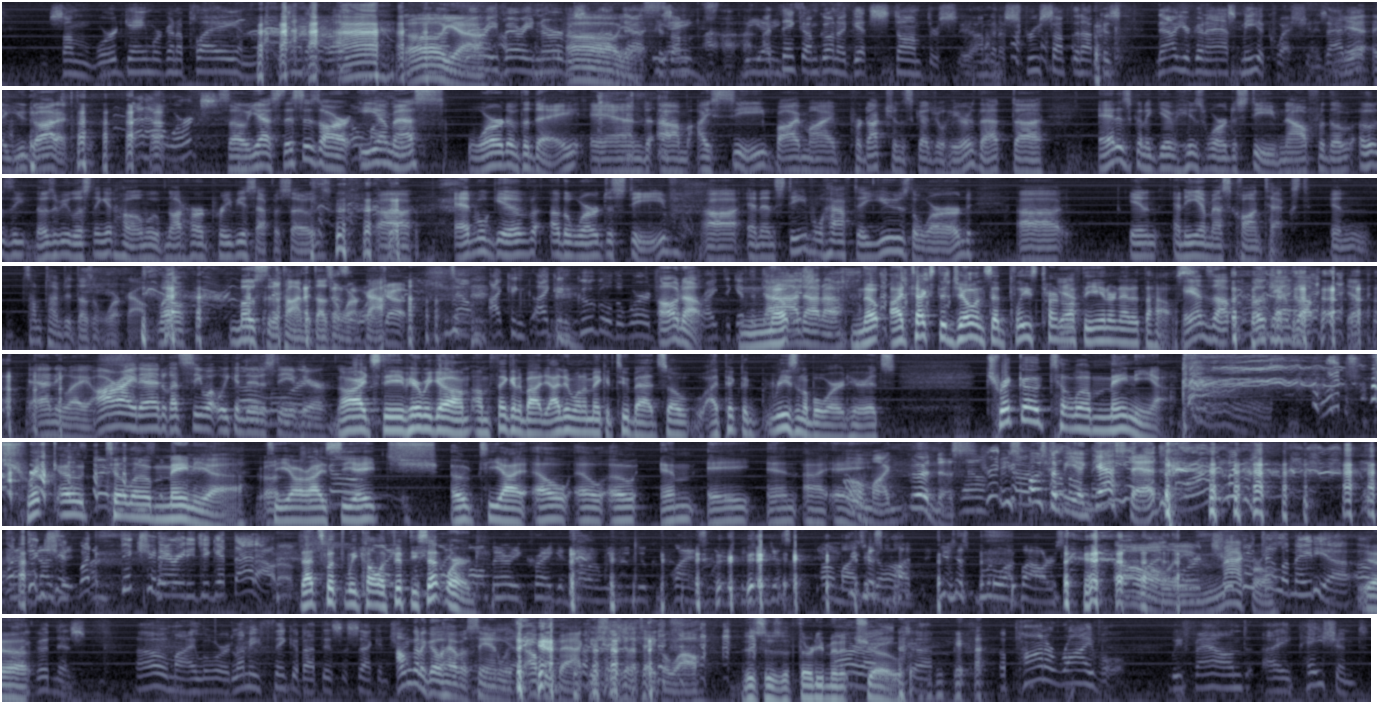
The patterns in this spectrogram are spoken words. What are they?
some word game we're going to play, and right? Oh, I'm yeah. Very, very nervous Oh, about yes. that because The I'm, I, I, think. I'm going to get stumped or I'm going to screw something up because now you're going to ask me a question. Is that Yeah, it? you got it. Is that how it works? So yes, this is our Oh. EMS word of the day, and um, I see by my production schedule here that uh, Ed is going to give his word to Steve. Now, for the those those of you listening at home who have not heard previous episodes, uh, Ed will give uh, the word to Steve, uh, and then Steve will have to use the word uh, in an EMS context. And sometimes it doesn't work out. Well, most of the time it doesn't, work, out. Now I can I can Google the word. Oh, first, no. Right to get the Nope. No, no, definition. no. Nope. I texted Joe and said, please turn Yeah. off the internet at the house. Hands up, both hands up. Yep. Anyway, all right, Ed. Let's see what we can do Oh, to Steve here. All right, Steve, here we go. I'm, I'm thinking about you. I didn't want to make it too bad, so I picked a reasonable word here. It's trichotillomania. What? Trichotillomania. T R I C H O T I L L O M A N I A. Oh my goodness! Well- He's supposed to be a guest, Ed. that's what, diction, what dictionary did you get that out of? That's what we call a Like, 50 we cent word. Mary Craig and tell her we need new compliance lawyers because you just, Oh my you just, God. you just blew up ours. Oh Holy mackerel! Trichotillomania. Oh Yeah. my goodness. Oh my lord. Let me think about this a second. I'm gonna go have a sandwich. I'll be back. This is gonna take a while. This is a 30 minute All right, show. uh, Upon arrival, we found a patient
